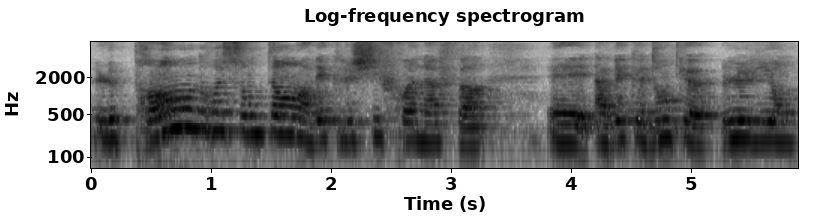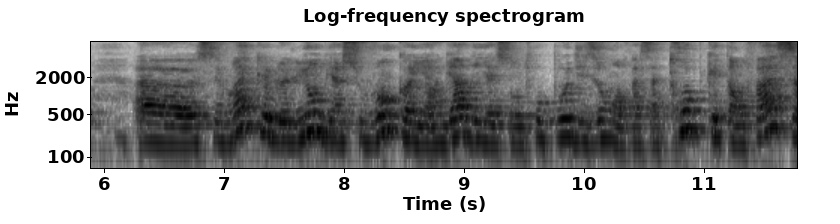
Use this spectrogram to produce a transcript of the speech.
le prendre son temps avec le chiffre 9 et avec donc euh, le lion. Euh, c'est vrai que le lion, bien souvent, quand il regarde, il y a son troupeau, disons, enfin sa troupe qui est en face,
